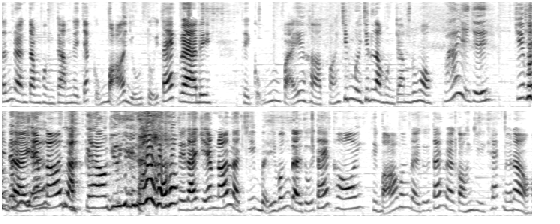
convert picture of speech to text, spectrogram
tính ra trăm phần trăm thì chắc cũng bỏ vụ tuổi tác ra đi thì cũng phải hợp khoảng 90 95 phần trăm đúng không quá vậy chị cái Chị vấn đề em nói là cao dữ vậy đó. Thì tại vì em nói là chỉ bị vấn đề tuổi tác thôi thì bỏ vấn đề tuổi tác ra còn gì khác nữa đâu.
